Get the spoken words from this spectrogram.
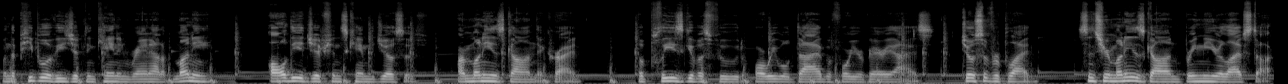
When the people of Egypt and Canaan ran out of money, all the Egyptians came to Joseph. Our money is gone, they cried. But please give us food, or we will die before your very eyes. Joseph replied, Since your money is gone, bring me your livestock.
